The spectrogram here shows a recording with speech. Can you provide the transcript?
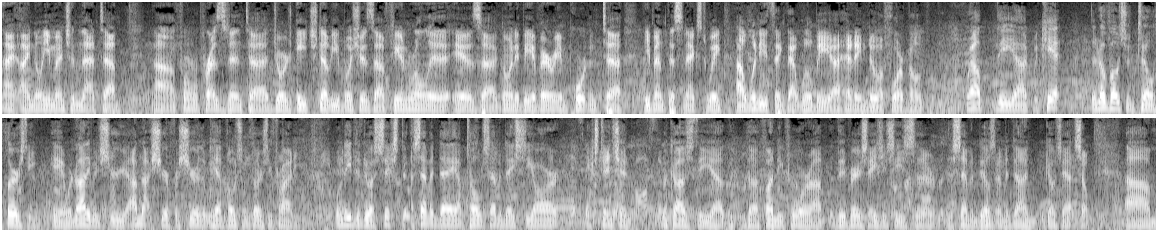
I, I know you mentioned that uh, uh, former President uh, George H.W. Bush's uh, funeral is, uh, going to be a very important uh, event this next week. when do you think that will be heading to a floor vote? Well, the we can't there are no votes until Thursday, and we're not even sure. I'm not sure for sure that we have votes on Thursday, Friday. We'll need to do a six, a seven day. I'm told seven day CR extension because the uh, the funding for uh, the various agencies, the seven bills that have been done, goes out. So um,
